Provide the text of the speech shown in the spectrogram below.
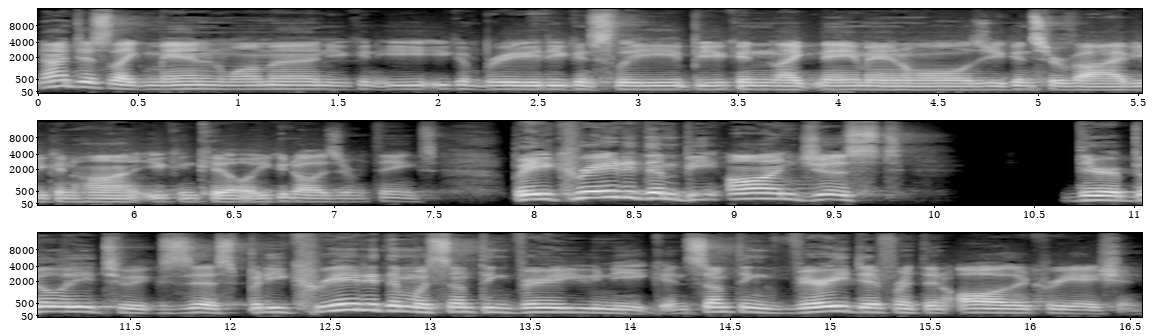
not just like man and woman, you can eat, you can breathe, you can sleep, you can like name animals, you can survive, you can hunt, you can kill, you can do all these different things. But he created them beyond just their ability to exist, but he created them with something very unique and something very different than all other creation.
